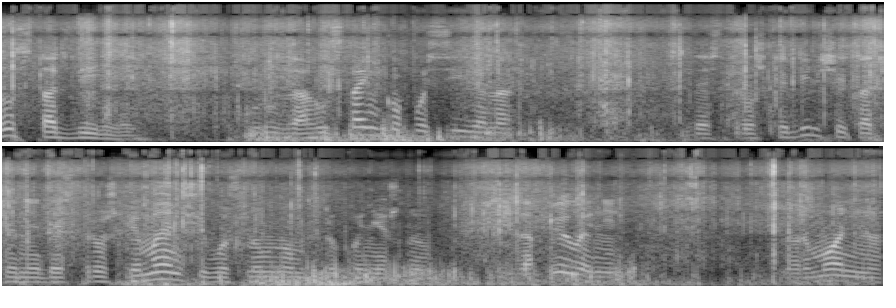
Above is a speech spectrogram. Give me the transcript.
Ну, стабільний. Кукуруза густенько посіяна. Десь трошки більші качани, десь трошки менші. В основному, то, звісно, запилені. Нормально.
